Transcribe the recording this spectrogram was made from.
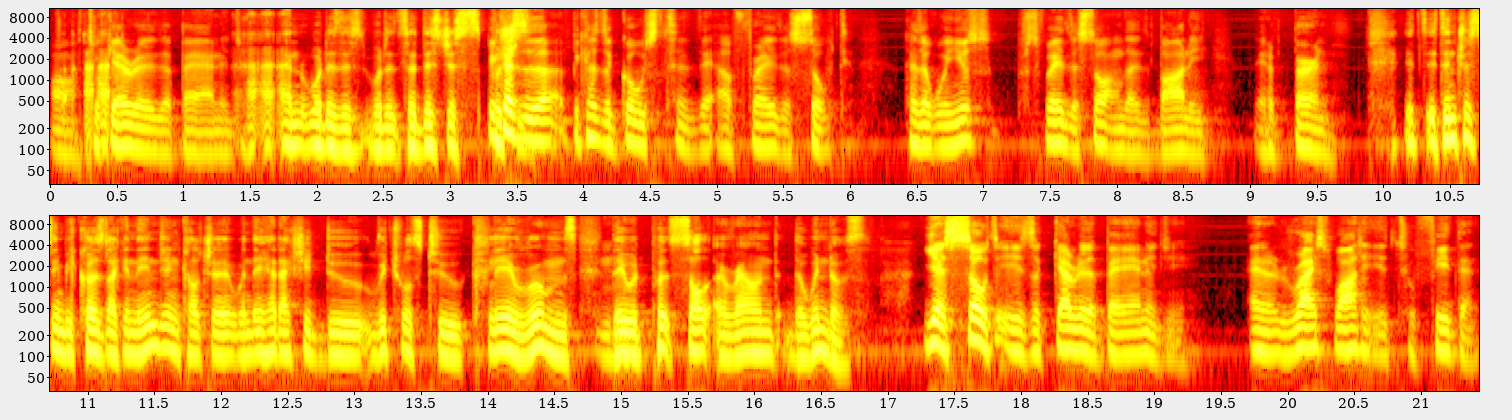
a- to get rid of the bad energy. and what is this? What is so? This just Because the because the ghosts they're afraid of salt. Because when you spray the salt on the body, they burn. It's, it's interesting because like in the Indian culture, when they had actually do rituals to clear rooms, they would put salt around the windows. Yes, salt is to get rid of bad energy, and rice water is to feed them.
